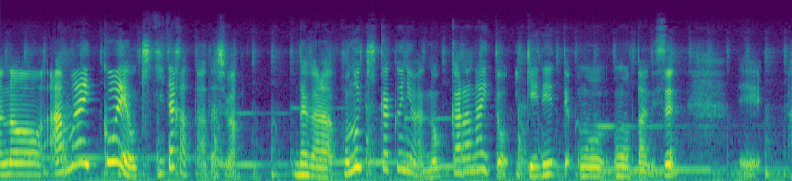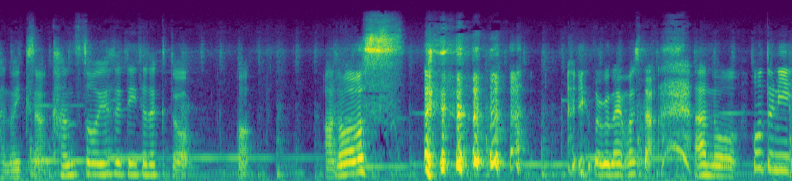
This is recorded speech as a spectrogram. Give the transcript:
あの甘い声を聞きたかった私は。だからこの企画には乗っからないといけねえって思ったんです。えー、あのいくさん感想を寄せていただくとああのーす。ありがとうございました。あの本当に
